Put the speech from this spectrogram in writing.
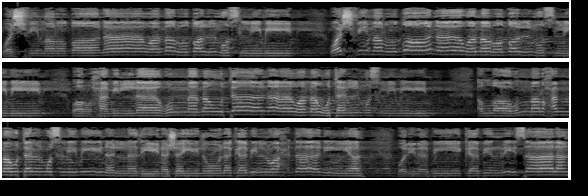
واشف مرضانا ومرضى المسلمين واشف مرضانا ومرضى المسلمين وارحم اللهم موتانا وموتى المسلمين. اللهم ارحم موتى المسلمين الذين شهدوا لك بالوحدانية ولنبيك بالرسالة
